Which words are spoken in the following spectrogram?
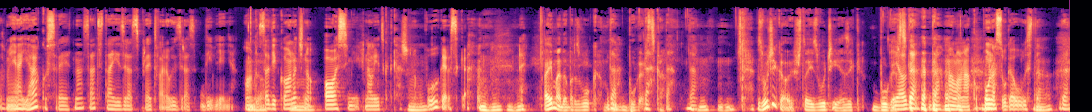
sam ja jako sretna, sad taj izraz pretvara u izraz divljenja. Ono, sad je konačno Mm. osmijeh na licu kad kaže ono, Bugarska. A ima dobar zvuk. Bu- da, bugarska. Da, da, da. Mhm. Zvuči kao što izvuči jezik. Bugarska. Jel da? Da, malo onako, puna su ga usta. Da.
